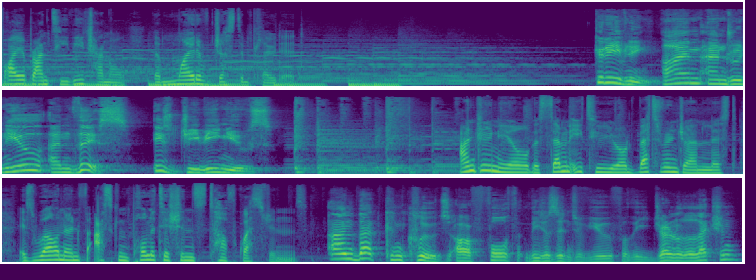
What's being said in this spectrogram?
firebrand TV channel that might have just imploded. Good evening. I'm Andrew Neil, and this is GB News. Andrew Neil, the 72 year old veteran journalist, is well known for asking politicians tough questions. And that concludes our fourth leaders' interview for the general election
